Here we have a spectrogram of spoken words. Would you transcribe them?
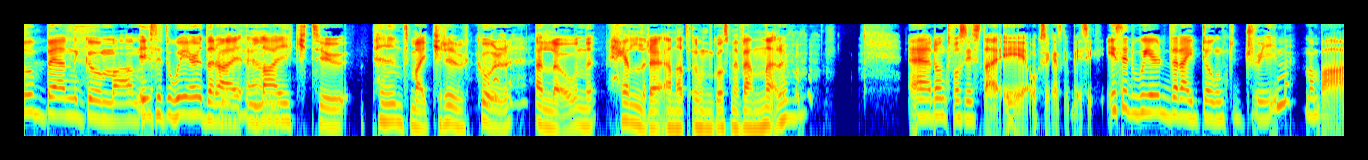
Gubben, gumman. Is it weird that I like to paint my krukor alone hellre än att umgås med vänner? Eh, De två sista är också ganska basic. Is it weird that I don't dream? Man bara,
